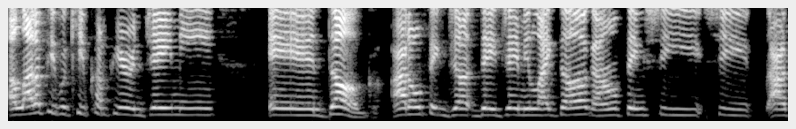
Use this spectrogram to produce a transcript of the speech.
A lot of people keep comparing Jamie and Doug. I don't think they Jamie like Doug. I don't think she she I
